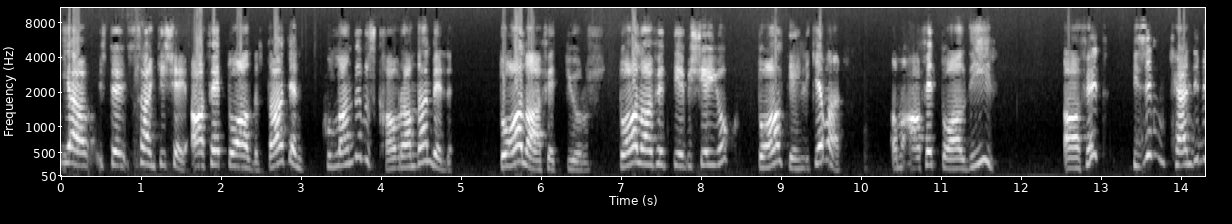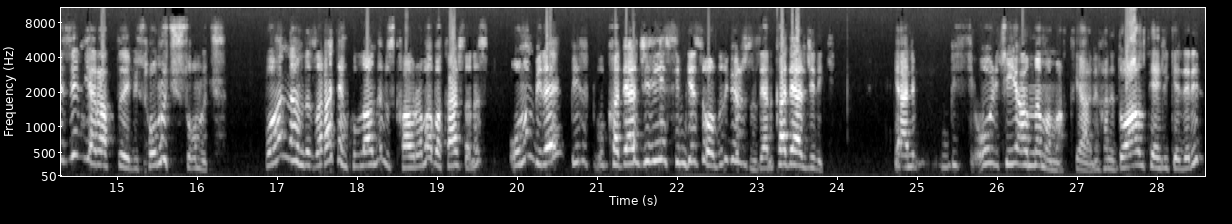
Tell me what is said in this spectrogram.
Ya işte sanki şey afet doğaldır. Zaten kullandığımız kavramdan belli. Doğal afet diyoruz. Doğal afet diye bir şey yok. Doğal tehlike var. Ama afet doğal değil. Afet bizim kendimizin yarattığı bir sonuç sonuç. Bu anlamda zaten kullandığımız kavrama bakarsanız onun bile bir bu kaderciliğin simgesi olduğunu görürsünüz. Yani kadercilik. Yani biz o şeyi anlamamak yani hani doğal tehlikelerin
